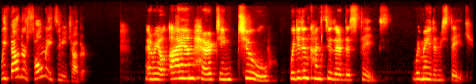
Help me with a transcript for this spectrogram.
We found our soulmates in each other. Ariel, I am hurting too. We didn't consider the stakes. We made a mistake.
